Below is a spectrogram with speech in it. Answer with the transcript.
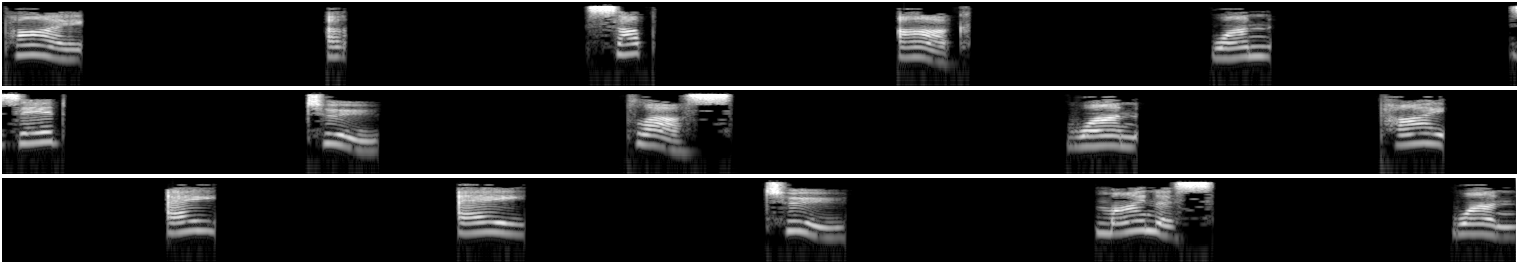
pi a sub arc 1 Z two plus one pi A A two minus one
